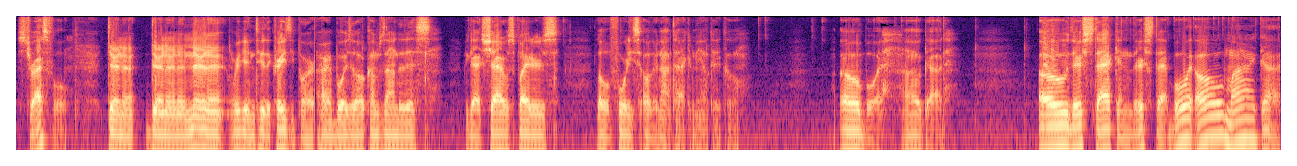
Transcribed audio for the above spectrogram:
stressful. We're getting to the crazy part. Alright boys, it all comes down to this. We got shadow spiders, level 40. Oh, they're not attacking me. Okay, cool. Oh boy. Oh god. Oh, they're stacking. They're stack. Boy, oh my god.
